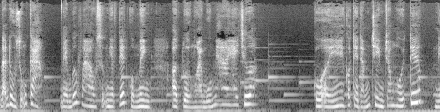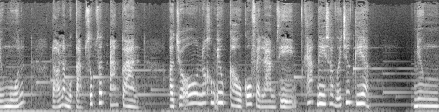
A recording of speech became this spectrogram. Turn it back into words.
đã đủ dũng cảm để bước vào sự nghiệp viết của mình ở tuổi ngoài 42 hay chưa? Cô ấy có thể đắm chìm trong hối tiếc nếu muốn. Đó là một cảm xúc rất an toàn ở chỗ nó không yêu cầu cô phải làm gì khác đi so với trước kia. Nhưng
